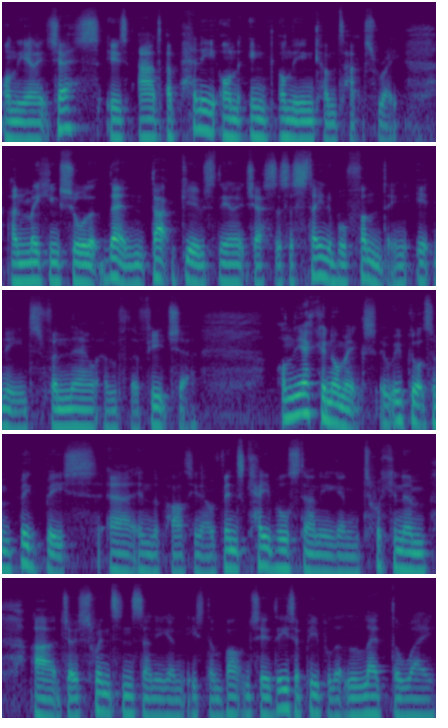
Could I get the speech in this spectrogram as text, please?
on the NHS is add a penny on, in, on the income tax rate and making sure that then that gives the NHS the sustainable funding it needs for now and for the future on the economics, we've got some big beasts uh, in the party now. Vince Cable standing again in Twickenham, uh, Joe Swinson standing again in East Dunbartonshire. These are people that led the way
